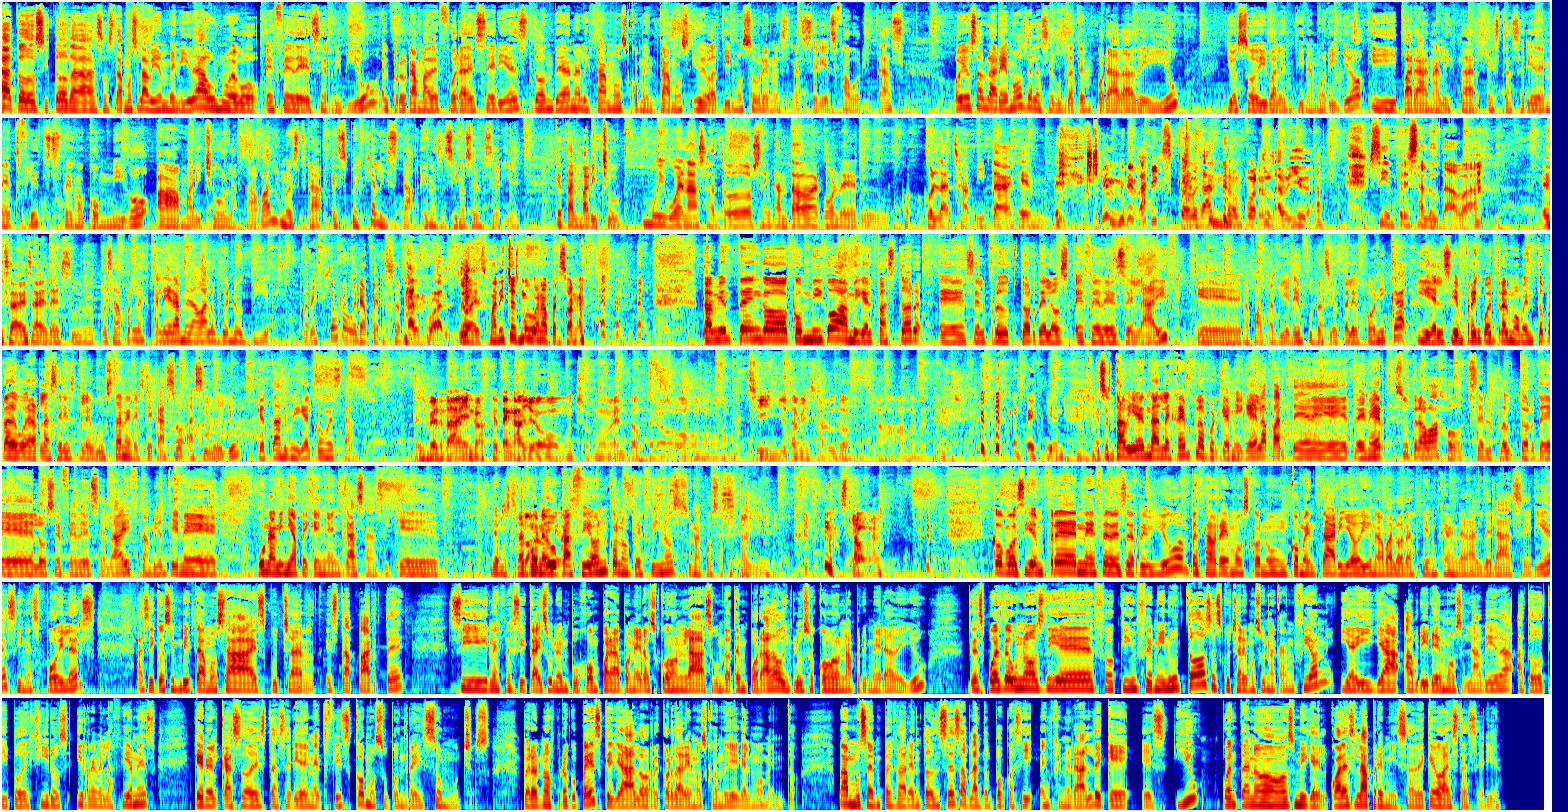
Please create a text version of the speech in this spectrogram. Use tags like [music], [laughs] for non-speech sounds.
Hola a todos y todas, os damos la bienvenida a un nuevo FDS Review, el programa de fuera de series donde analizamos, comentamos y debatimos sobre nuestras series favoritas. Hoy os hablaremos de la segunda temporada de You, yo soy Valentina Morillo y para analizar esta serie de Netflix tengo conmigo a Marichu Olazábal, nuestra especialista en asesinos en serie. ¿Qué tal, Marichu? Muy buenas a todos, encantada con, el, con, la chapita que, [laughs] que me vais colgando por la vida. Siempre saludaba. Esa, esa, esa. Pasaba por la escalera, me daba los buenos días. Parecía una buena persona. Tal cual. [laughs] Lo es. Maricho es muy buena persona. [laughs] También tengo conmigo a Miguel Pastor, es el productor de los FDS Live, que nos falta bien en Fundación Telefónica, y él siempre encuentra el momento para devorar las series que le gustan, en este caso ha sido You. ¿Qué tal Miguel? ¿Cómo estás? Es verdad, y no es que tenga yo muchos momentos, pero sí, yo también saludo a los vecinos. [laughs] Muy bien. Eso está bien, darle ejemplo, porque Miguel, aparte de tener su trabajo, ser el productor de los FDS Live, también tiene una niña pequeña en casa, así que demostrar buena educación con los vecinos es una cosa que está bien. [laughs] claro. Como siempre en FDS Review empezaremos con un comentario y una valoración general de la serie, sin spoilers. Así que os invitamos a escuchar esta parte si necesitáis un empujón para poneros con la segunda temporada o incluso con la primera de You. Después de unos 10 o 15 minutos escucharemos una canción y ahí ya abriremos la veda a todo tipo de giros y revelaciones que en el caso de esta serie de Netflix, como supondréis, son muchos. Pero no os preocupéis que ya lo recordaremos cuando llegue el momento. Vamos a empezar entonces hablando un poco así en general de qué es You. Cuéntanos, Miguel, ¿cuál es la premisa? ¿De qué va esta serie?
